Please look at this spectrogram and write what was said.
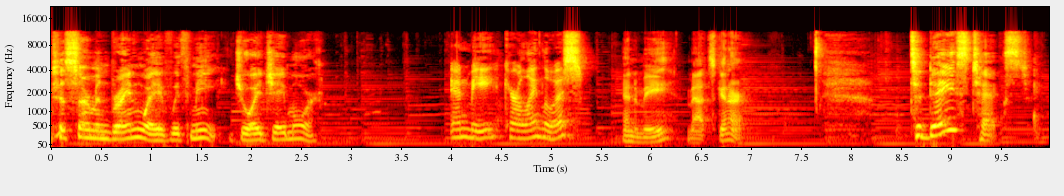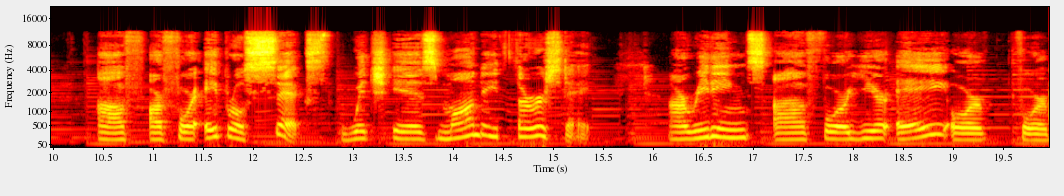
to Sermon Brainwave with me, Joy J. Moore. And me, Karoline Lewis. And me, Matt Skinner. Today's text uh, are for April 6th, which is Maundy Thursday. Our readings uh, for year A or for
